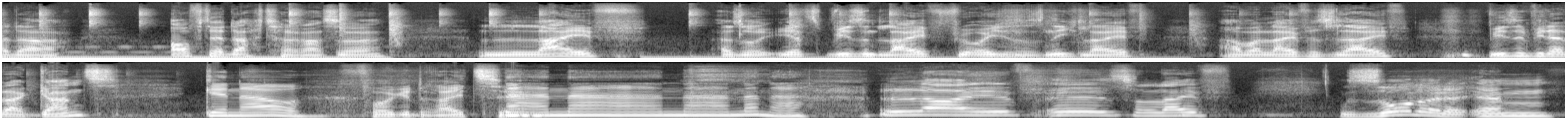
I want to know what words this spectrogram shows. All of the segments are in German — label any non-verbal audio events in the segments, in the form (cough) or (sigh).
Wieder da auf der Dachterrasse. Live. Also jetzt, wir sind live, für euch ist es nicht live, aber live ist live. Wir sind wieder da ganz. Genau. Folge 13. Na, na, na, na, na. Live ist live. So, Leute, ähm,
